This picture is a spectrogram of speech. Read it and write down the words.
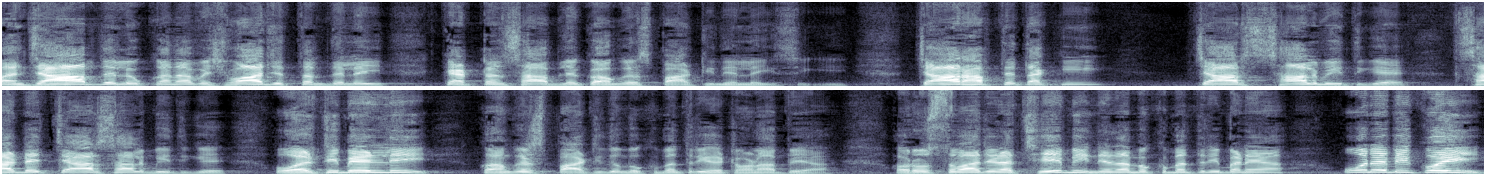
ਪੰਜਾਬ ਦੇ ਲੋਕਾਂ ਦਾ ਵਿਸ਼ਵਾਸ ਜਿੱਤਣ ਦੇ ਲਈ ਕੈਪਟਨ ਸਾਹਿਬ ਨੇ ਕਾਂਗਰਸ ਪਾਰਟੀ ਨੇ ਲਈ ਸੀਗੀ। 4 ਹਫ਼ਤੇ ਤੱਕ ਹੀ 4 ਸਾਲ ਬੀਤ ਗਏ, ਸਾਢੇ 4 ਸਾਲ ਬੀਤ ਗਏ। ਉਹ ਅਲਟੀਮੇਟਲੀ ਕਾਂਗਰਸ ਪਾਰਟੀ ਤੋਂ ਮੁੱਖ ਮੰਤਰੀ ਹਟਾਉਣਾ ਪਿਆ ਔਰ ਉਸ ਤੋਂ ਬਾਅਦ ਜਿਹੜਾ 6 ਮਹੀਨੇ ਦਾ ਮੁੱਖ ਮੰਤਰੀ ਬਣਿਆ, ਉਹਨੇ ਵੀ ਕੋਈ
